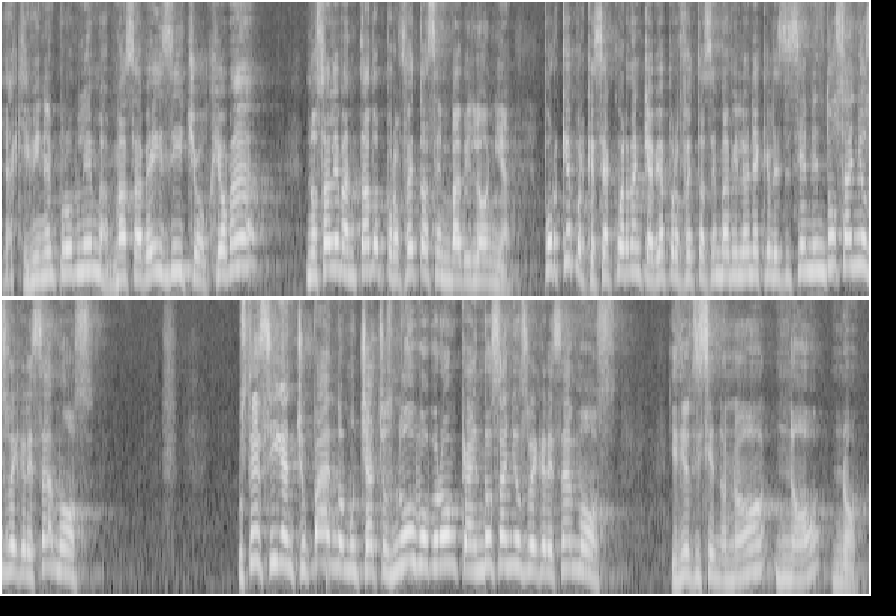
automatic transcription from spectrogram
y aquí viene el problema, más habéis dicho, Jehová nos ha levantado profetas en Babilonia. ¿Por qué? Porque se acuerdan que había profetas en Babilonia que les decían, en dos años regresamos. Ustedes sigan chupando, muchachos, no hubo bronca, en dos años regresamos. Y Dios diciendo, no, no, no.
